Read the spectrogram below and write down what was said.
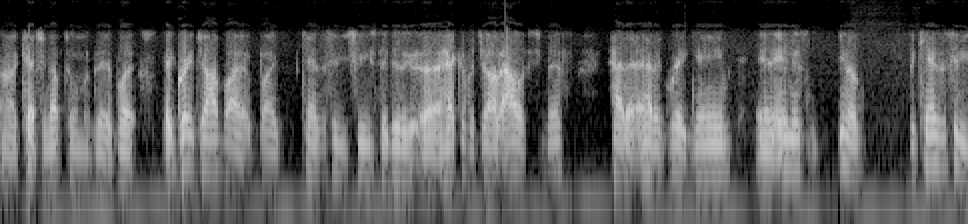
uh, catching up to him a bit. But a great job by by Kansas City Chiefs. They did a, a heck of a job. Alex Smith had a had a great game, and and it's you know the Kansas City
